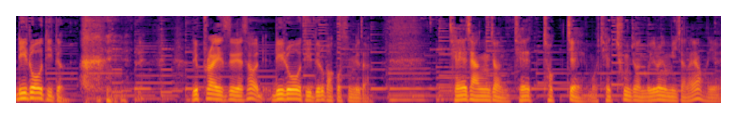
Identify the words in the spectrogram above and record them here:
Reloaded. Reprise에서 Reloaded로 바꿨습니다. 재장전, 재적재, 뭐 재충전 뭐 이런 의미잖아요. 예.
